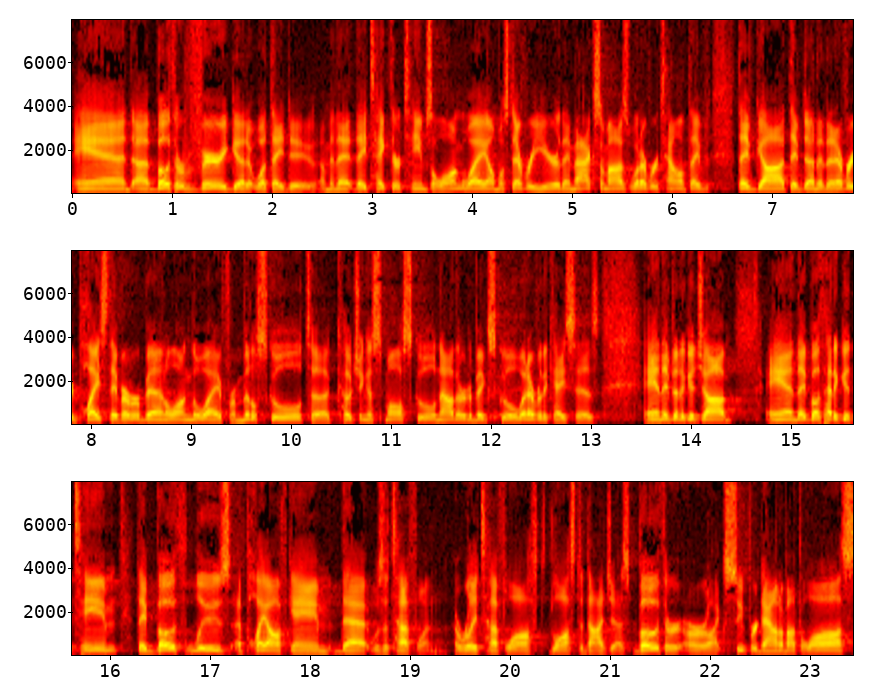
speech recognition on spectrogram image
And uh, both are very good at what they do. I mean, they, they take their teams a long way almost every year. They maximize whatever talent they've, they've got. They've done it at every place they've ever been along the way, from middle school to coaching a small school. Now they're at a big school, whatever the case is. And they've done a good job. And they both had a good team. They both lose a playoff game that was a tough one, a really tough loss, loss to digest. Both are, are like super down about the loss,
